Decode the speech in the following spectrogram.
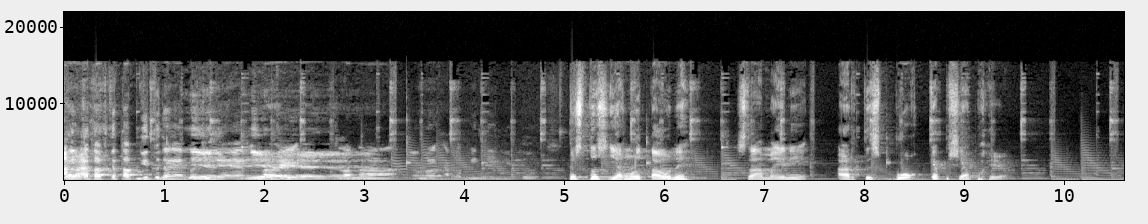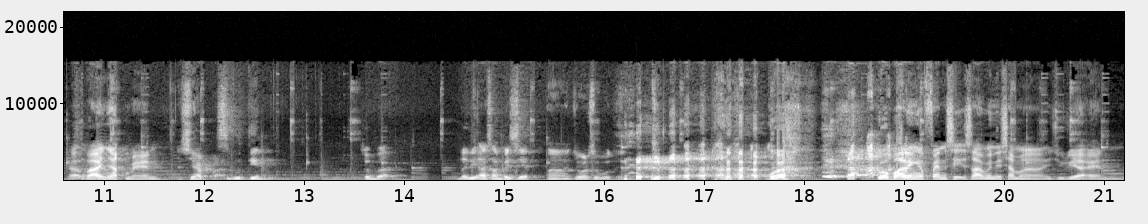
yang ketat-ketat gitu dan yang bajunya yang Iya pakai iya iya. celana ini apa mini gitu. Terus terus yang lu tahu nih selama ini artis bokep siapa ya? Gak banyak men. Siapa? Sebutin. Coba dari A sampai Z. Nah, coba sebutin. gue gue paling ngefans sih selama ini sama Julia N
